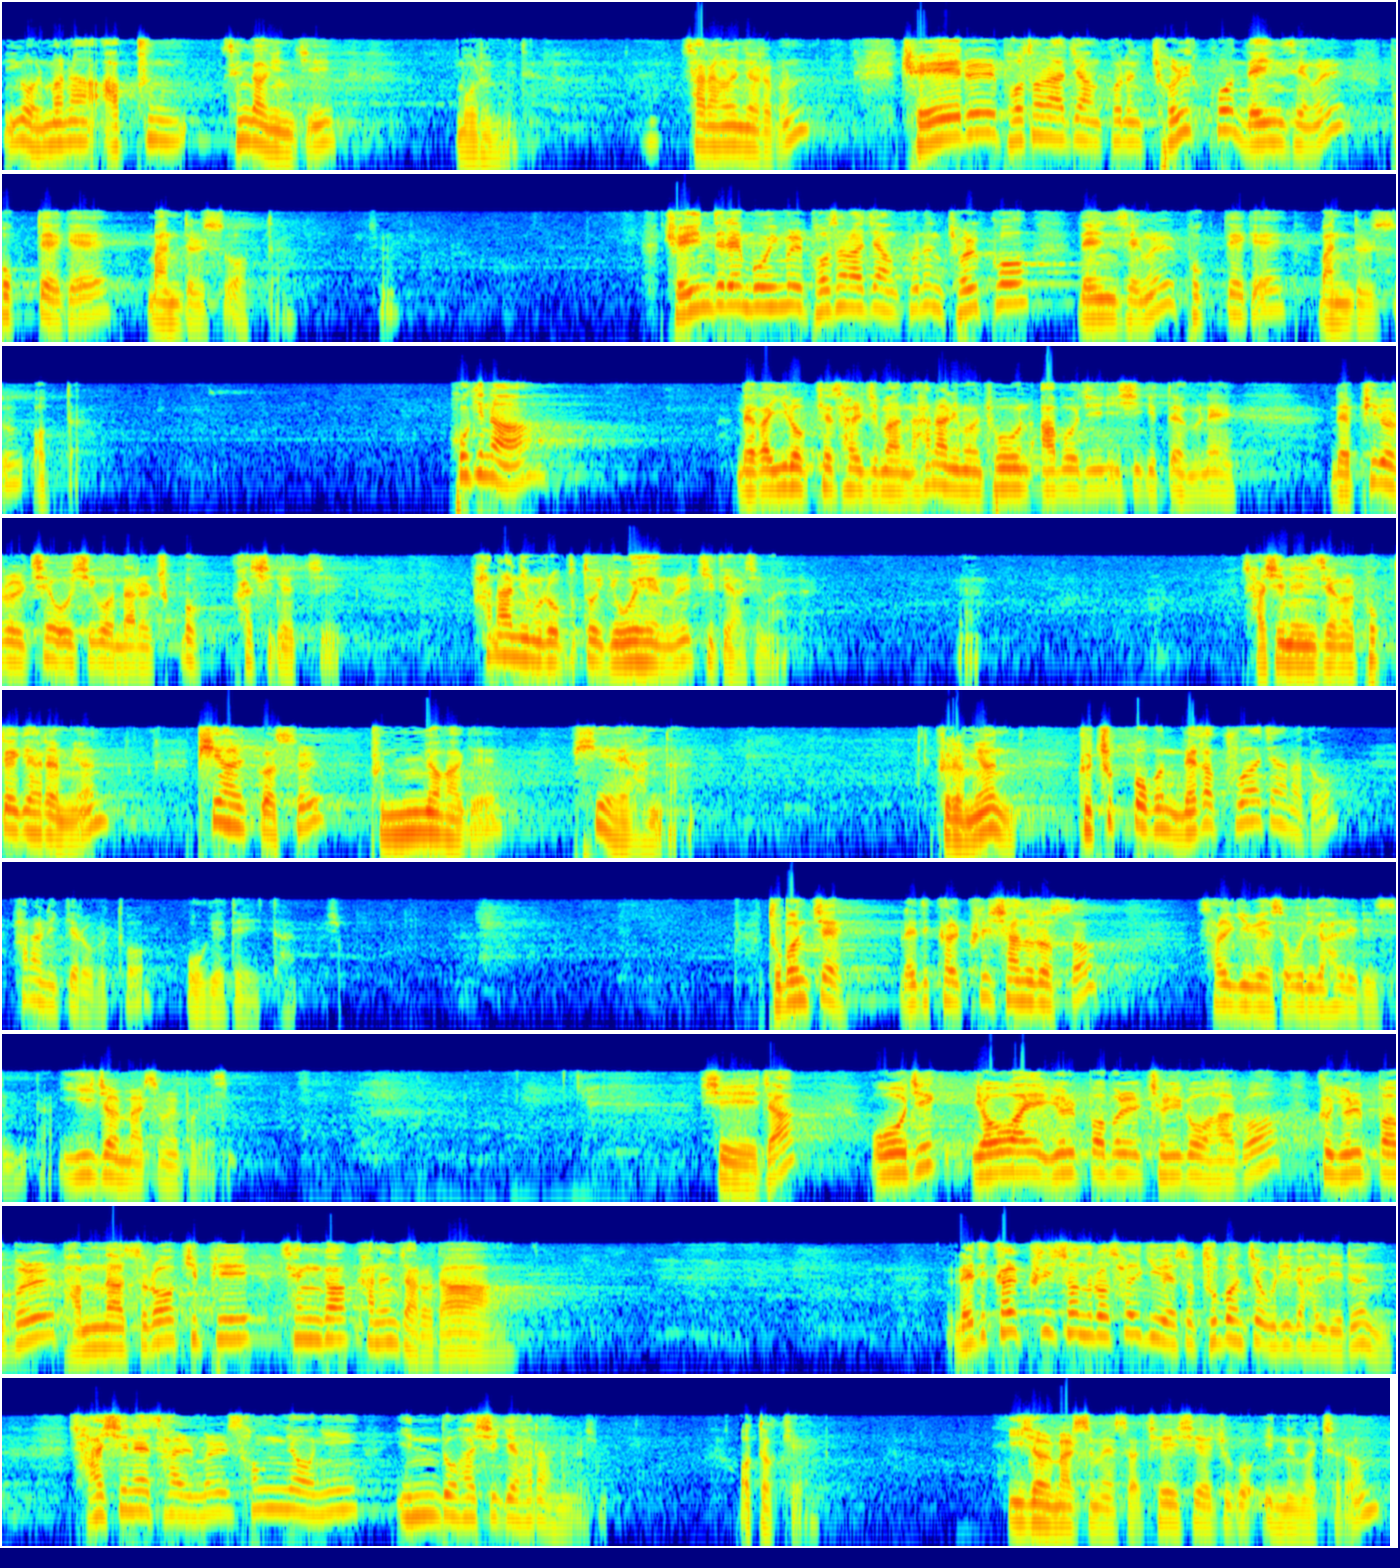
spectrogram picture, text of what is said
이게 얼마나 아픈 생각인지 모릅니다. 사랑하는 여러분, 죄를 벗어나지 않고는 결코 내 인생을 복되게 만들 수 없다. 죄인들의 모임을 벗어나지 않고는 결코 내 인생을 복되게 만들 수 없다. 혹이나 내가 이렇게 살지만 하나님은 좋은 아버지이시기 때문에 내 필요를 채우시고 나를 축복하시겠지. 하나님으로부터 요행을 기대하지 말라. 예. 자신의 인생을 복되게 하려면 피할 것을 분명하게 피해야 한다. 그러면 그 축복은 내가 구하지 않아도 하나님께로부터 오게 돼 있다는 것입니다. 두 번째, 레디칼 크리스찬으로서 살기 위해서 우리가 할 일이 있습니다. 2절 말씀을 보겠습니다. 시작. 오직 여호와의 율법을 즐거워하고 그 율법을 밤낮으로 깊이 생각하는 자로다. radical 크리스천으로 살기 위해서 두 번째 우리가 할 일은 자신의 삶을 성령이 인도하시게 하라는 것입니다. 어떻게? 2절 말씀에서 제시해 주고 있는 것처럼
